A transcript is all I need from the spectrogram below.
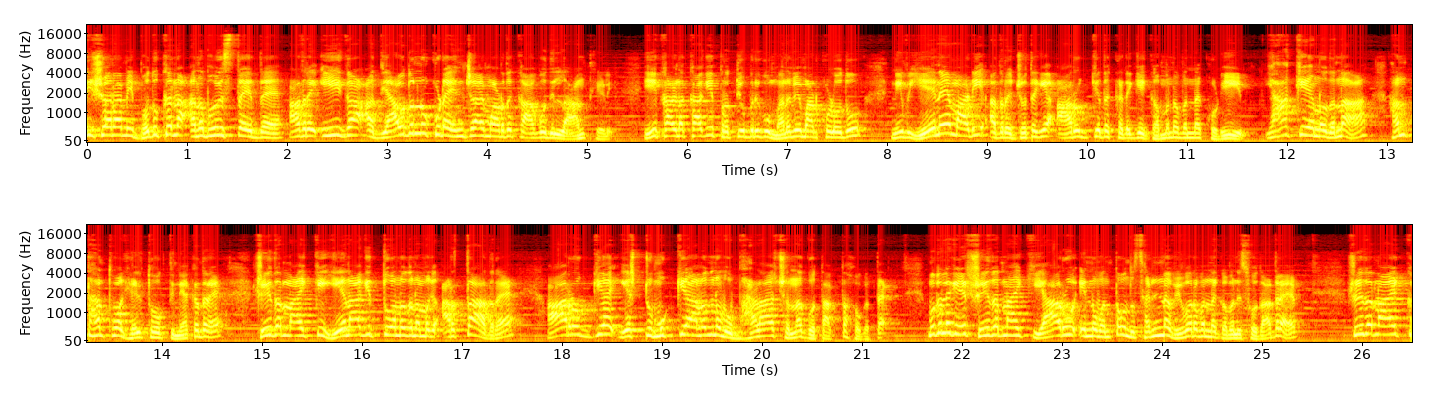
ಐಷಾರಾಮಿ ಬದುಕನ್ನು ಅನುಭವಿಸ್ತಾ ಇದ್ದೆ, ಆದರೆ ಈಗ ಅದ್ಯಾವುದನ್ನು ಕೂಡ ಎಂಜಾಯ್ ಮಾಡೋದಕ್ಕೆ ಆಗೋದಿಲ್ಲ ಅಂತ ಹೇಳಿ. ಈ ಕಾರಣಕ್ಕಾಗಿ ಪ್ರತಿಯೊಬ್ಬರಿಗೂ ಮನವಿ ಮಾಡ್ಕೊಳ್ಳೋದು, ನೀವು ಏನೇ ಮಾಡಿ ಅದರ ಜೊತೆಗೆ ಆರೋಗ್ಯದ ಕಡೆಗೆ ಗಮನವನ್ನು ಕೊಡಿ. ಯಾಕೆ ಅನ್ನೋದನ್ನು ಹಂತ ಹಂತವಾಗಿ ಹೇಳ್ತಾ ಹೋಗ್ತೀನಿ. ಯಾಕಂದರೆ ಶ್ರೀಧರ್ ನಾಯ್ಕಿ ಏನಾಗಿತ್ತು ಅನ್ನೋದು ನಮಗೆ ಅರ್ಥ ಆದರೆ ಆರೋಗ್ಯ ಎಷ್ಟು ಮುಖ್ಯ ಅನ್ನೋದು ನಾವು ಬಹಳ ಚೆನ್ನಾಗಿ ಗೊತ್ತಾಗ್ತಾ ಹೋಗುತ್ತೆ. ಮೊದಲಿಗೆ ಶ್ರೀಧರ್ ನಾಯ್ಕ್ ಯಾರು ಎನ್ನುವಂಥ ಒಂದು ಸಣ್ಣ ವಿವರವನ್ನು ಗಮನಿಸೋದಾದ್ರೆ ಶ್ರೀಧರ್ ನಾಯಕ್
